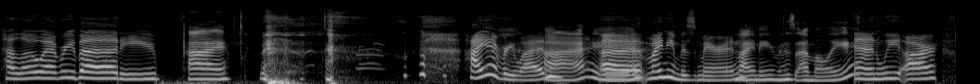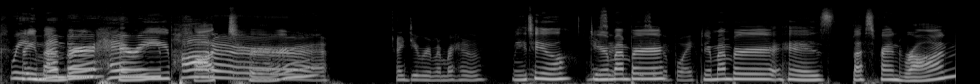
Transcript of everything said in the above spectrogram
Hello, everybody. Hi. Hi, everyone. Hi. Uh, my name is Maren. My name is Emily. and we are Remember Remember, Harry, Harry Potter. Potter? I do remember him. Me too. Do you He's a- a remember? boy. Do you remember his best friend Ron?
